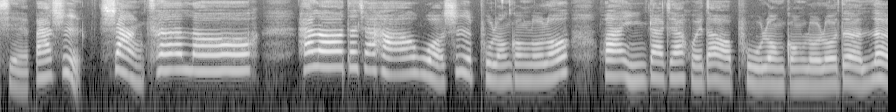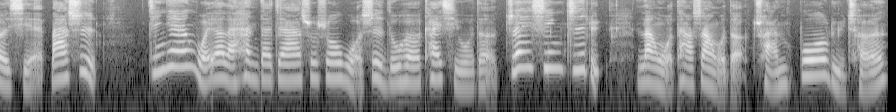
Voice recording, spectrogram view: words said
写巴士上车喽！Hello，大家好，我是普龙宫罗罗，欢迎大家回到普龙宫罗罗的热血巴士。今天我要来和大家说说我是如何开启我的追星之旅，让我踏上我的传播旅程。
